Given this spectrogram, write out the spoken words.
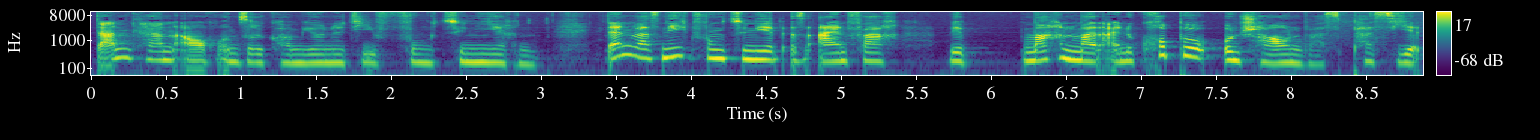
dann kann auch unsere Community funktionieren. Denn was nicht funktioniert, ist einfach, wir machen mal eine Gruppe und schauen, was passiert.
